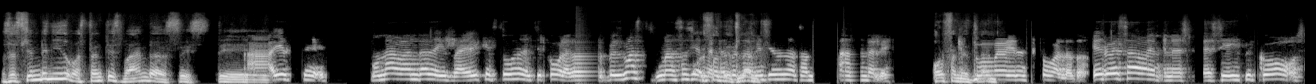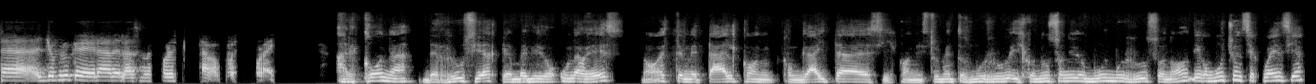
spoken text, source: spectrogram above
O sea, sí han venido bastantes bandas, este, Hay este, una banda de Israel que estuvo en el circo volador, pues más, más hacia el metal, pero también tiene una ándale, Circo volador. Pero esa en, específico, o sea, yo creo que era de las mejores que estaba pues por ahí. Arcona de Rusia, que han venido una vez, ¿no? Este metal con, con gaitas y con instrumentos muy rudos y con un sonido muy, muy ruso, ¿no? Digo, mucho en secuencia.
